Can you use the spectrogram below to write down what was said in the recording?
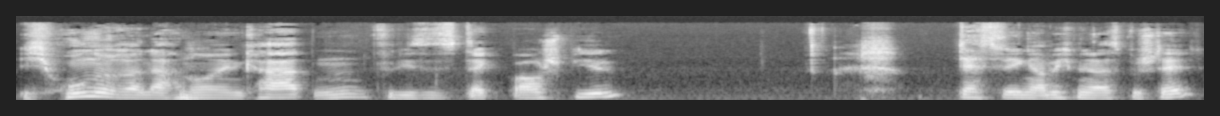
ich hungere nach neuen Karten für dieses Deckbauspiel. Deswegen habe ich mir das bestellt.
